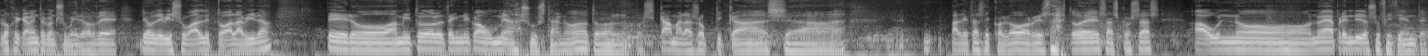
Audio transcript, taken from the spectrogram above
lógicamente, consumidor de, audiovisual de toda la vida pero a mí todo lo técnico aún me asusta, ¿no? Todo, pues cámaras ópticas, eh, paletas de color, esas, todas esas cosas, aún no, no he aprendido suficiente.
